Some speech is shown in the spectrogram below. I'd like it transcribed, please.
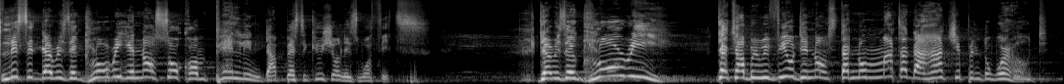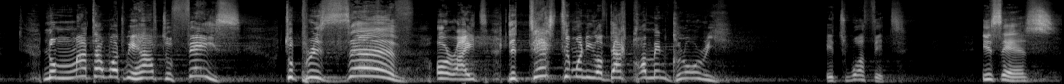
Listen, there is a glory in us so compelling that persecution is worth it. There is a glory that shall be revealed in us that no matter the hardship in the world, no matter what we have to face, to preserve, all right, the testimony of that common glory, it's worth it. He says,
